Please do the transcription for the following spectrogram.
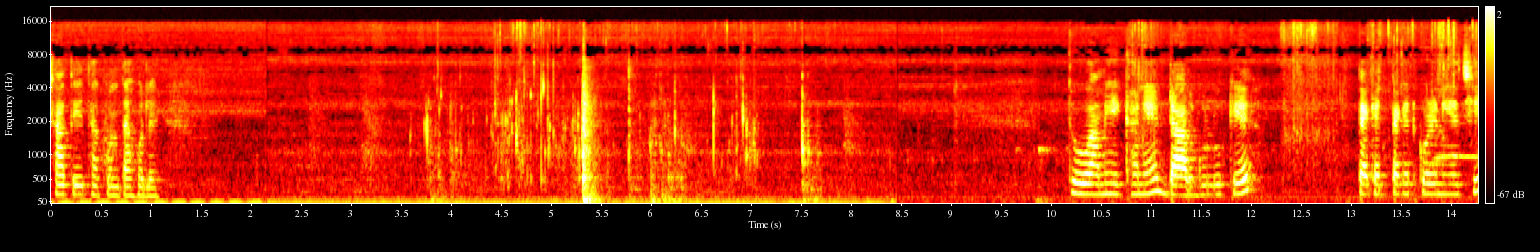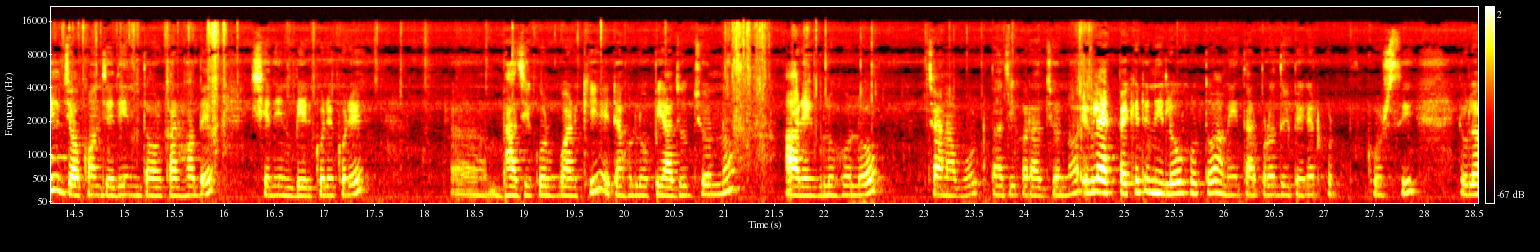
সাথেই থাকুন তাহলে। তো আমি এখানে ডালগুলোকে প্যাকেট প্যাকেট করে নিয়েছি, যখন যেদিন দরকার হবে সেদিন বের করে করে ভাজি করব আর কি। এটা হলো পেঁয়াজুর জন্য। আর এগুলো হলো চানা বুট ভাজি করার জন্য। এগুলো এক প্যাকেটে নিলেও হতো। আমি তারপরে দুই প্যাকেট করছি। এগুলো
